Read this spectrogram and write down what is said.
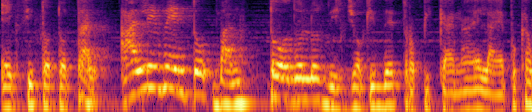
éxito total. Al evento van todos los disjockeys de Tropicana de la época,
